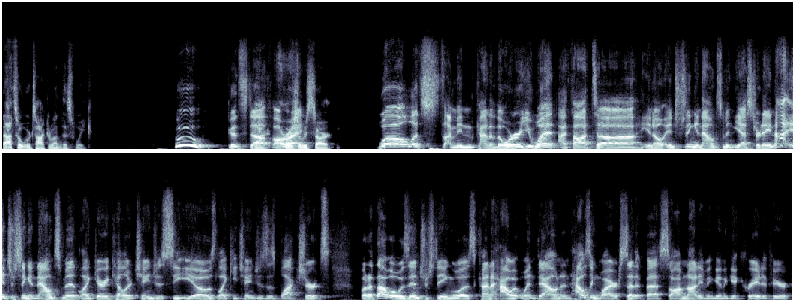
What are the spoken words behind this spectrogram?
That's what we're talking about this week. Woo! Good stuff. All right, Where should we start? Well, let's, I mean, kind of the order you went. I thought, uh, you know, interesting announcement yesterday. Not interesting announcement like Gary Keller changes CEOs like he changes his black shirts. But I thought what was interesting was kind of how it went down, and Housing Wire said it best. So I'm not even going to get creative here.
